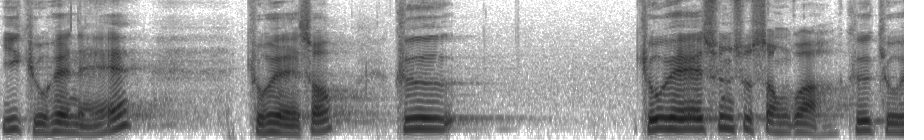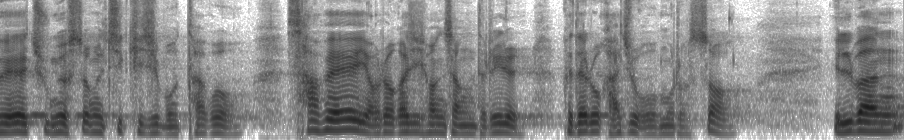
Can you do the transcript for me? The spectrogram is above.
이 교회 내에 교회에서 그 교회의 순수성과 그 교회의 중요성을 지키지 못하고 사회의 여러 가지 현상들을 그대로 가져옴으로써 일반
